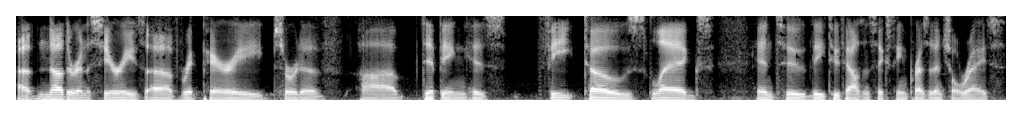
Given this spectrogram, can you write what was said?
another in a series of Rick Perry sort of uh, dipping his feet, toes, legs into the 2016 presidential race.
